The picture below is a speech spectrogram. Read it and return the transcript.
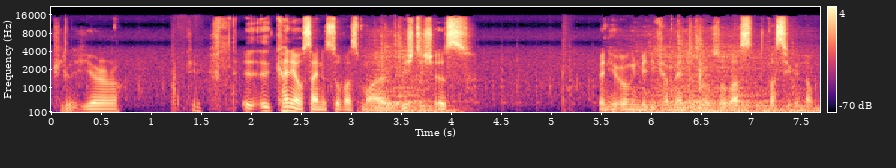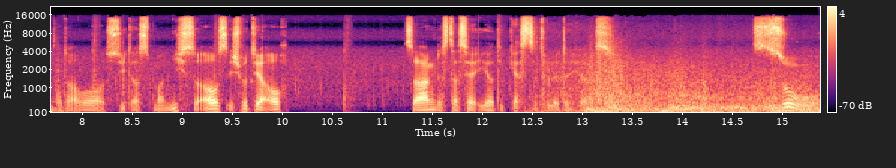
Viel hier. Okay. Äh, äh, kann ja auch sein, dass sowas mal wichtig ist. Wenn hier irgendein Medikament oder sowas, was hier genommen wurde. Aber es sieht erstmal nicht so aus. Ich würde ja auch sagen, dass das ja eher die Gästetoilette hier ist. So.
